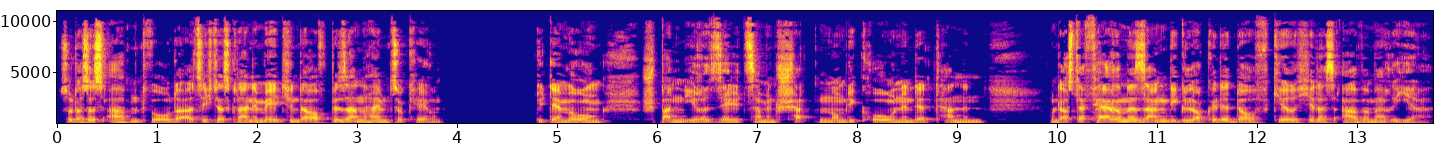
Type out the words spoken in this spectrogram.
so dass es Abend wurde, als sich das kleine Mädchen darauf besann, heimzukehren. Die Dämmerung spann ihre seltsamen Schatten um die Kronen der Tannen, und aus der Ferne sang die Glocke der Dorfkirche das Ave Maria.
